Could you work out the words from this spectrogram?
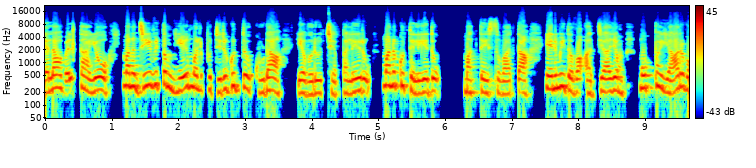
ఎలా వెళ్తాయో మన జీవితం ఏ మలుపు తిరుగుద్దో కూడా ఎవరూ చెప్పలేరు మనకు తెలియదు. మత్తేసు వార్త ఎనిమిదవ అధ్యాయం ముప్పై ఆరవ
